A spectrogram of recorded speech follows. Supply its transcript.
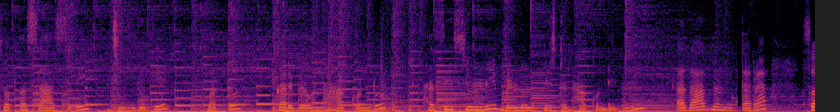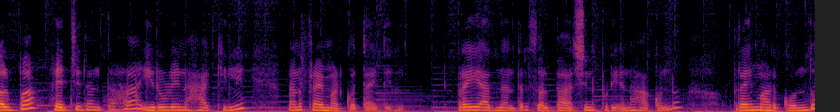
ಸ್ವಲ್ಪ ಸಾಸಿವೆ, ಜೀರಿಗೆ ಮತ್ತು ಕರಿಬೇವನ್ನು ಹಾಕ್ಕೊಂಡು ಹಸಿ ಸುಳ್ಳಿ ಬೆಳ್ಳುಳ್ಳಿ ಪೇಸ್ಟನ್ನು ಹಾಕ್ಕೊಂಡಿದ್ದೀನಿ ಅದಾದ ನಂತರ ಸ್ವಲ್ಪ ಹೆಚ್ಚಿದಂತಹ ಈರುಳ್ಳಿನ ಹಾಕಿಲಿ ನಾನು ಫ್ರೈ ಮಾಡ್ಕೊತಾ ಇದ್ದೀನಿ. ಫ್ರೈ ಆದ ನಂತರ ಸ್ವಲ್ಪ ಅರಿಶಿನ ಪುಡಿಯನ್ನು ಹಾಕ್ಕೊಂಡು ಫ್ರೈ ಮಾಡಿಕೊಂಡು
